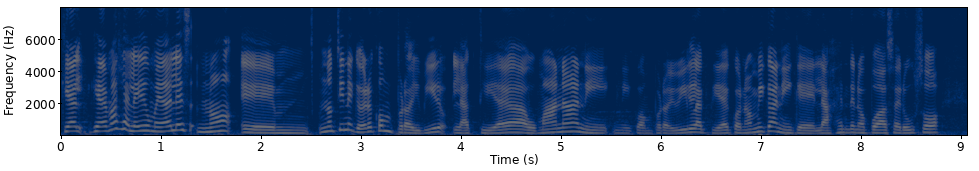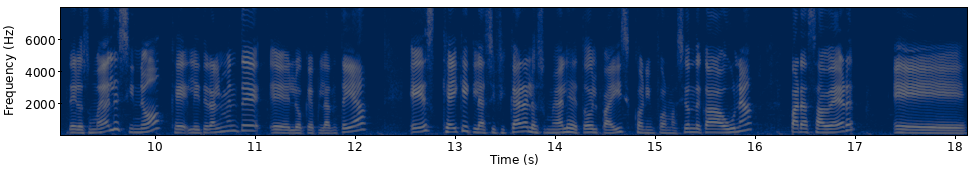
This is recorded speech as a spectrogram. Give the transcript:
Que, además la ley de humedales no, eh, no tiene que ver con prohibir la actividad humana, ni, ni con prohibir la actividad económica, ni que la gente no pueda hacer uso de los humedales, sino que literalmente eh, lo que plantea es que hay que clasificar a los humedales de todo el país con información de cada una para saber eh,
